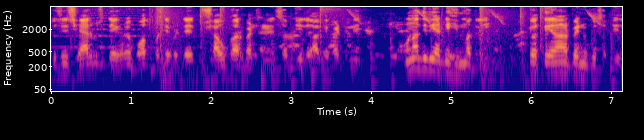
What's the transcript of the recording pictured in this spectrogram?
ਤੁਸੀਂ ਸ਼ਹਿਰ ਵਿੱਚ ਦੇਖ ਰਹੇ ਹੋ ਬਹੁਤ ਵੱਡੇ ਵੱਡੇ ਸ਼ਾਹੂਕਾਰ ਬੈਠੇ ਨੇ ਸਬਜ਼ੀ ਲਗਾ ਕੇ ਬੈਠੇ ਨੇ। ਉਹਨਾਂ ਦੀ ਵੀ ਐਡੀ ਹਿੰਮਤ ਨਹੀਂ ਕਿ ਉਹ 13 ਰੁਪਏ ਨੂੰ ਕੋਈ ਸਬਜ਼ੀ ਦੇ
